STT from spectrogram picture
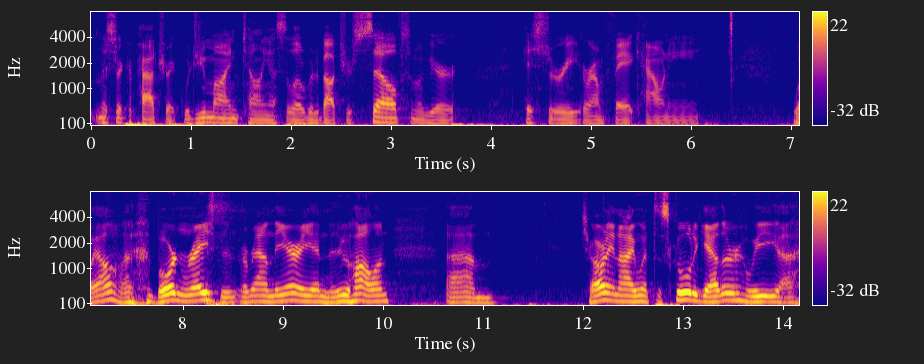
Mr. Kirkpatrick, would you mind telling us a little bit about yourself, some of your history around Fayette County? Well, uh, born and raised in, around the area in New Holland. Um, Charlie and I went to school together. We uh,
